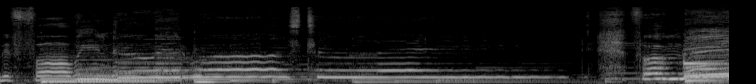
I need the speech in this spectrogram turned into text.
before we knew it was too late. For making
